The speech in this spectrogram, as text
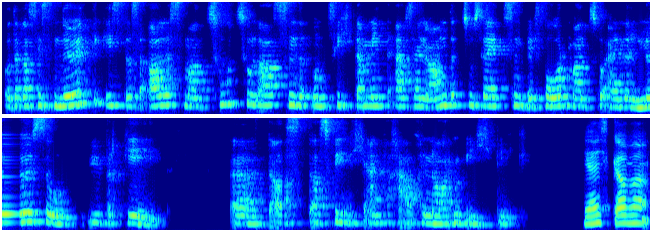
oder dass es nötig ist, das alles mal zuzulassen und sich damit auseinanderzusetzen, bevor man zu einer Lösung übergeht. Äh, das, das finde ich einfach auch enorm wichtig. Ja, ich glaube,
